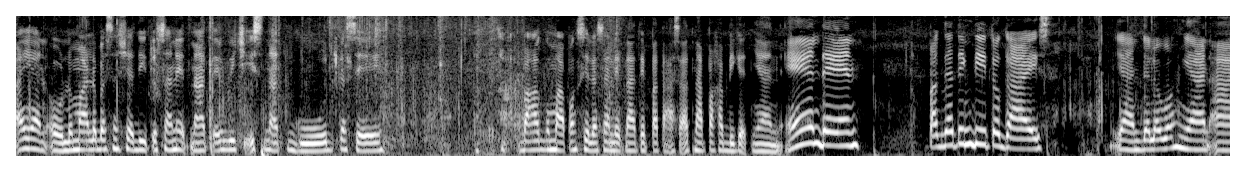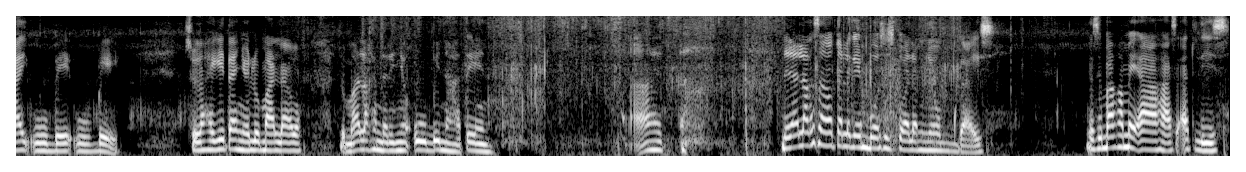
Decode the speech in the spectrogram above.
Ayan, oh, lumalabas na siya dito sa net natin which is not good kasi baka gumapang sila sa net natin pataas at napakabigat niyan. And then, pagdating dito guys, yan, dalawang yan ay ube-ube. So nakikita nyo, lumalawak, lumalaki na rin yung ube natin. At, nilalakasan ko talaga yung boses ko, alam nyo guys. Kasi baka may ahas, at least,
